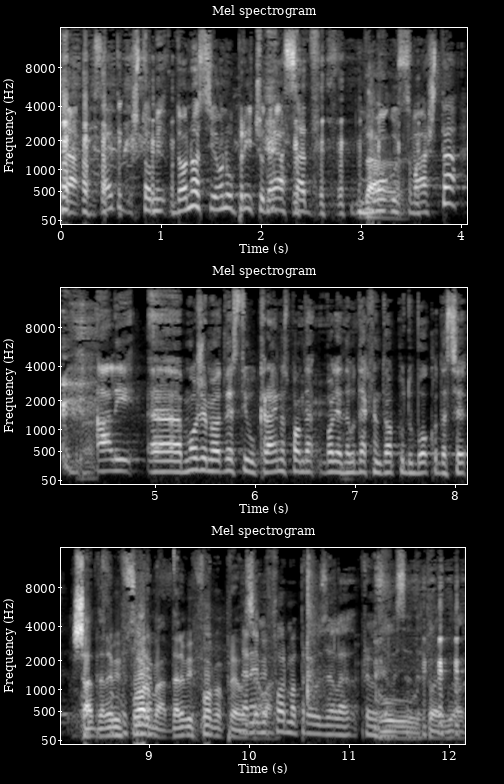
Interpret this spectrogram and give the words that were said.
Da, exciting, što mi donosi onu priču da ja sad Da, mogu da. svašta, ali uh, može me odvesti u krajnost, pa onda bolje da udahnem dva puta duboko da se Sad da ne bi forma, da ne bi forma da preuzela. ne bi forma preuzela, preuzela U, sadržaj. to je bilo,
